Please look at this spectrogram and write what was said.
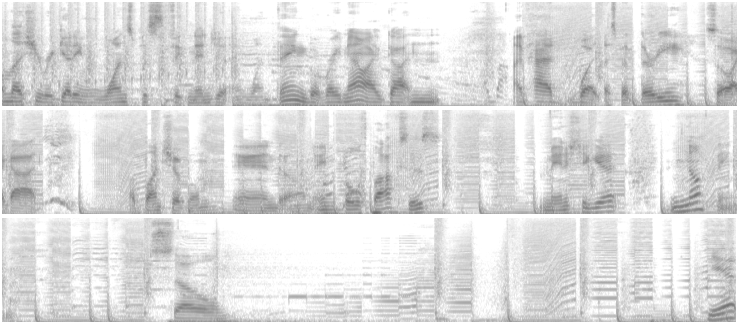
unless you were getting one specific ninja and one thing but right now I've gotten I've had what I spent 30 so I got a bunch of them and um, in both boxes managed to get nothing. So. Yeah,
